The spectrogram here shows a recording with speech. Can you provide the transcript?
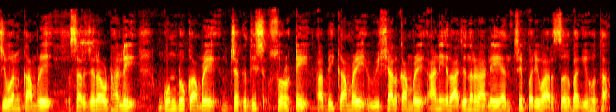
जीवन कांबळे सर्जराव ढाले गुंडू कांबळे जगदीश सोरटे अबी कांबळे विशाल कांबळे आणि राजेंद्र ढाले यांचे परिवार सहभागी होता.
